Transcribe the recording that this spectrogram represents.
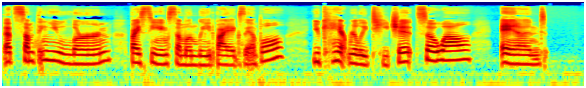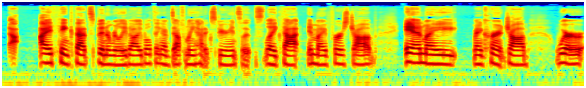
that's something you learn by seeing someone lead by example. You can't really teach it so well. And I think that's been a really valuable thing. I've definitely had experiences like that in my first job and my my current job where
